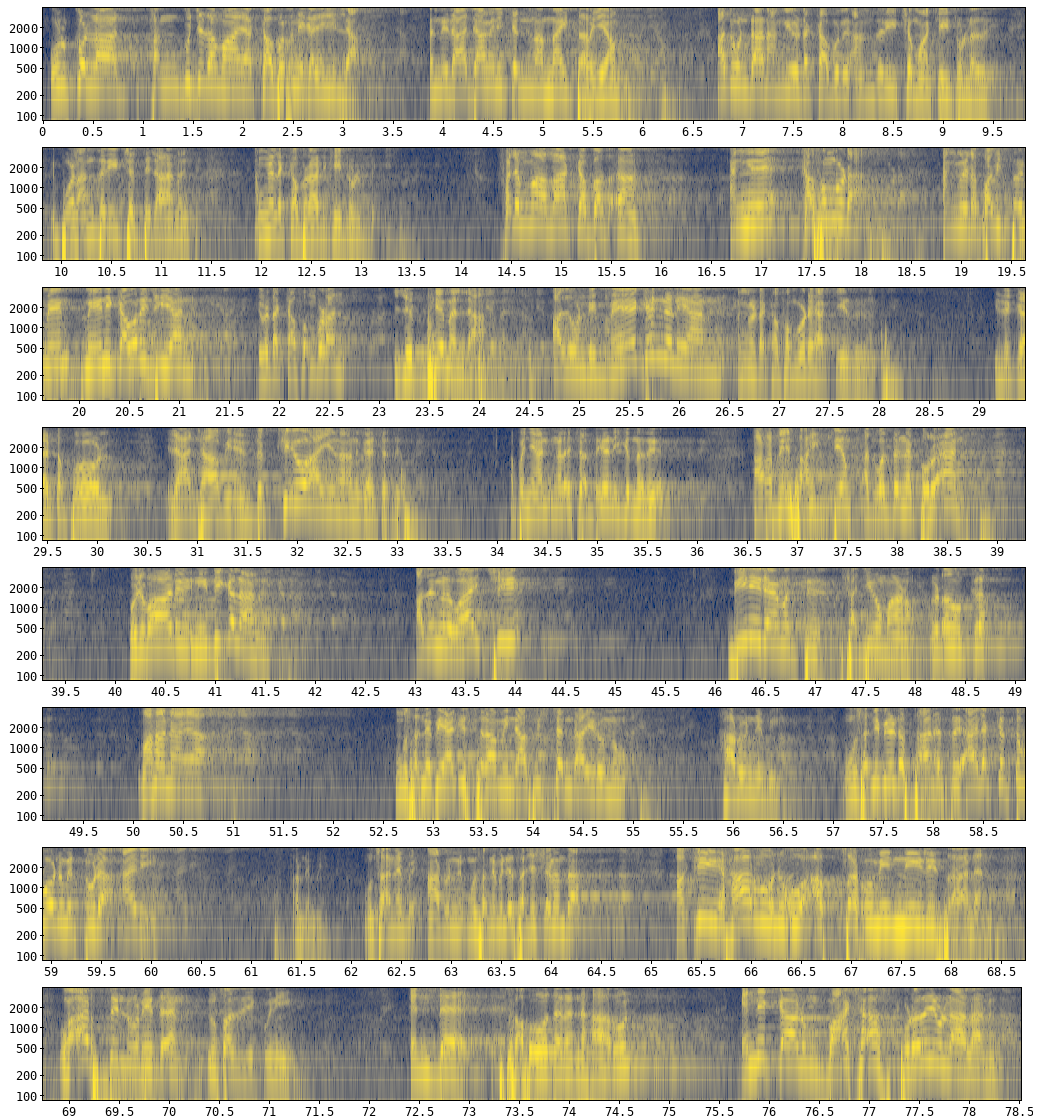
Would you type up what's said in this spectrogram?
ഉൾക്കൊള്ളാൻ സങ്കുചിതമായ കബറിന് കഴിയില്ല എന്ന് രാജാവിനിക്ക് നന്നായിട്ട് അറിയാം അതുകൊണ്ടാണ് അങ്ങയുടെ കബർ അന്തരീക്ഷമാക്കിയിട്ടുള്ളത് ഇപ്പോൾ അന്തരീക്ഷത്തിലാണ് അങ്ങനെ കബറാക്കിയിട്ടുള്ളത് ഫലം അങ്ങനെ കഫംപുട അങ്ങയുടെ പവിത്ര മേനി കവർ ചെയ്യാൻ ഇവിടെ കഫംപുടാൻ ലഭ്യമല്ല. അതുകൊണ്ട് മേഘങ്ങളെയാണ് അങ്ങയുടെ കഫംപുടയാക്കിയത് ഇത് കേട്ടപ്പോൾ രാജാവിന് എന്തൊക്കെയോ ആയി എന്നാണ് കേട്ടത്. അപ്പം ഞാൻ നിങ്ങളെ ശ്രദ്ധ കാണിക്കുന്നത് അറബി സാഹിത്യം അതുപോലെ തന്നെ ഖുർആൻ ഒരുപാട് നിധികളാണ്. അത് നിങ്ങൾ വായിച്ച് ദീനി രാമത്ത് സജീവമാണോ? ഇവിടെ നോക്കുക. മഹാനായ മുസനബി അലി ഇസ്ലാമിന്റെ അസിസ്റ്റന്റായിരുന്നു ഹാറൂൻ നബി. മൂസനബിയുടെ സ്ഥാനത്ത് അലക്കത്ത് പോലും എത്തൂല. ആരി? ഹാറൂൻ നബി. മുസാനബി ഹാറൂൻ മുസനബിന്റെ സജഷൻ എന്താ? അഖി ഹാറൂൻ എന്റെ സഹോദരൻ ഹാറൂൻ എന്നെക്കാളും ഭാഷാ സ്ഫുടതയുള്ള ആളാണ്.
